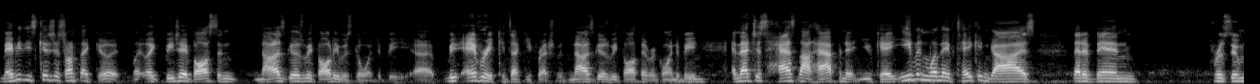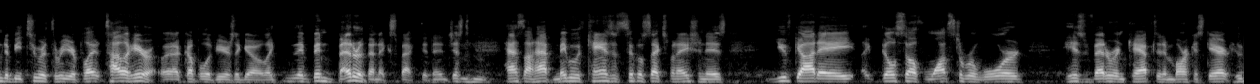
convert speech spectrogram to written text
maybe these kids just aren't that good. Like, like BJ Boston, not as good as we thought he was going to be. Uh, every Kentucky freshman, not as good as we thought they were going to be. Mm-hmm. And that just has not happened at UK, even when they've taken guys that have been presumed to be two or three year player. Tyler Herro a couple of years ago, like they've been better than expected. And it just mm-hmm. has not happened. Maybe with Kansas, simplest explanation is you've got a, like Bill Self wants to reward – his veteran captain and Marcus Garrett, who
